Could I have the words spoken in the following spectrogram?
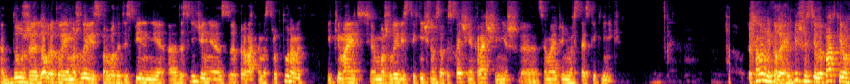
дуже добре, коли є можливість проводити спільні дослідження з приватними структурами, які мають можливість технічного забезпечення краще, ніж це мають університетські клініки. Шановні колеги, в більшості випадків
